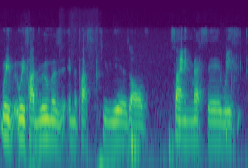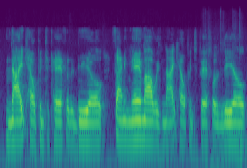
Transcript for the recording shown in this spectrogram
we've we've had rumours in the past few years of signing Messi with Nike helping to pay for the deal, signing Neymar with Nike helping to pay for the deal.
